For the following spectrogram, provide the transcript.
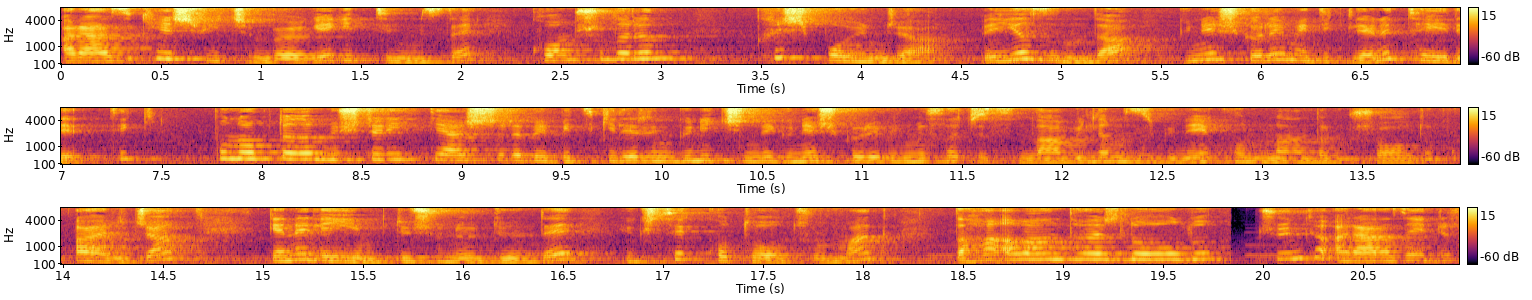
arazi keşfi için bölgeye gittiğimizde komşuların kış boyunca ve yazında güneş göremediklerini teyit ettik. Bu noktada müşteri ihtiyaçları ve bitkilerin gün içinde güneş görebilmesi açısından villamızı güneye konumlandırmış olduk. Ayrıca genel eğim düşünüldüğünde yüksek kota oturmak daha avantajlı oldu. Çünkü araziyi düz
